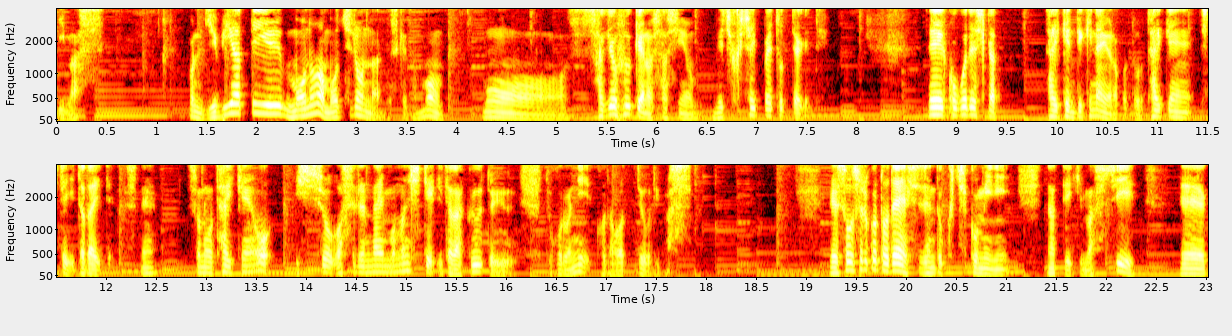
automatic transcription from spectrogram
います。この指輪っていうものはもちろんなんですけども、もう作業風景の写真をめちゃくちゃいっぱい撮ってあげて、で、ここでしか体験できないようなことを体験していただいてですね、その体験を一生忘れないものにしていただくというところにこだわっております。そうすることで自然と口コミになっていきますし、え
